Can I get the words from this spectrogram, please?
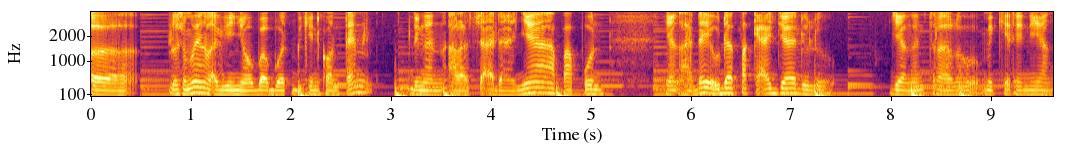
uh, lo semua yang lagi nyoba buat bikin konten dengan alat seadanya apa pun yang ada ya udah pakai aja dulu. Jangan terlalu mikirin yang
